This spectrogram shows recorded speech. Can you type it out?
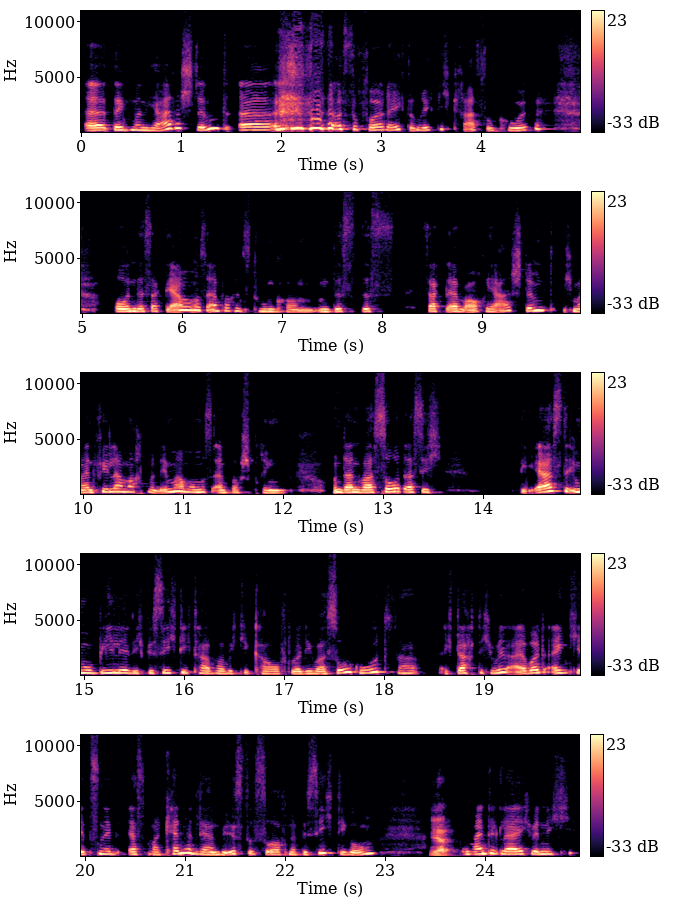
äh, denkt man, ja, das stimmt, äh, hast du voll recht und richtig krass und cool. Und er sagt, ja, man muss einfach ins Tun kommen. Und das, das sagt einem auch, ja, stimmt. Ich meine, Fehler macht man immer, man muss einfach springen. Und dann war es so, dass ich die erste Immobilie, die ich besichtigt habe, habe ich gekauft, weil die war so gut. ich dachte, ich will, ich wollte eigentlich jetzt nicht erstmal kennenlernen, wie ist das so auf einer Besichtigung. Ja. Ich meinte gleich, wenn ich,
